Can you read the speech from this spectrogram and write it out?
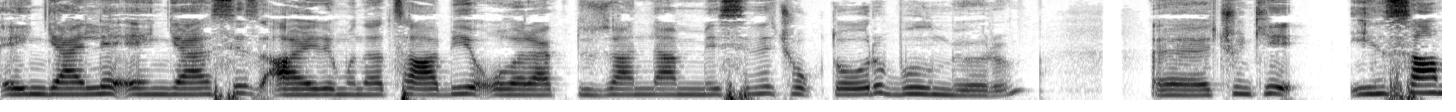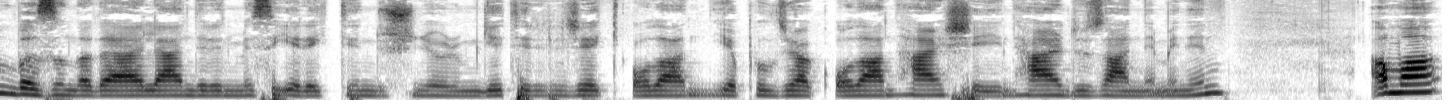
engelli engelsiz ayrımına tabi olarak düzenlenmesini çok doğru bulmuyorum. E, çünkü insan bazında değerlendirilmesi gerektiğini düşünüyorum. Getirilecek olan, yapılacak olan her şeyin, her düzenlemenin. Ama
